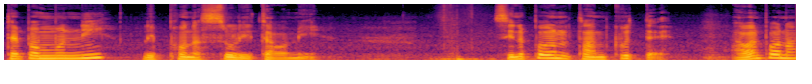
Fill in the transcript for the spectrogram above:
Tempo mun ni li pona suli tawa mi. Sina pona tan kute. Awan pona.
